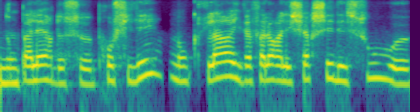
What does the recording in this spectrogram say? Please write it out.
n'ont pas l'air de se profiler. Donc là, il va falloir aller chercher des sous euh,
